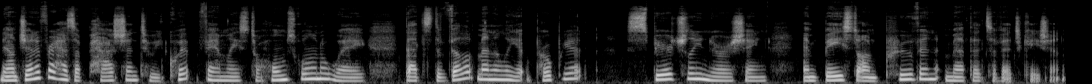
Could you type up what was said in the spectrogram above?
Now, Jennifer has a passion to equip families to homeschool in a way that's developmentally appropriate, spiritually nourishing, and based on proven methods of education.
